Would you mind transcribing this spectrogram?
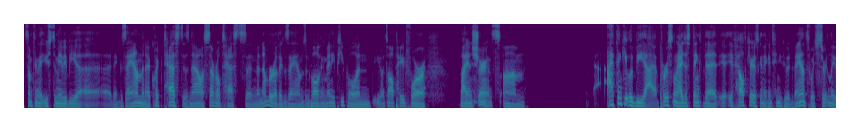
something that used to maybe be a, an exam and a quick test is now several tests and a number of exams involving many people and you know it's all paid for by insurance um, I think it would be uh, personally. I just think that if healthcare is going to continue to advance, which certainly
